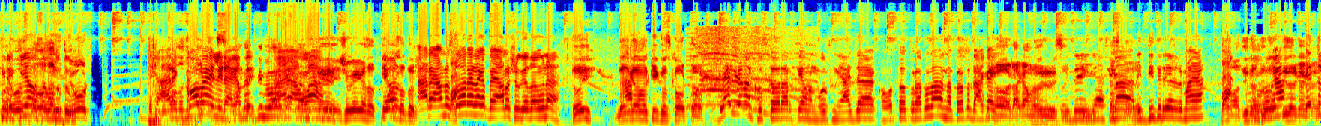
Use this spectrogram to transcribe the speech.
কিরে কি অবস্থা বলো তো আরে কবে এলি ঢাকাতে। শুকে আরে আমরা শহর এলাকাতে আমরা সুখে যাব না। তুই? দেখ আমার কি খোঁজ খবর তোর। দেখ আমার খোঁজ খবর আর কেমন বলছিনি আজ যা খবর তো তোরা তো জানিস না তোরা তো ঢাকায় হ্যাঁ, ঢাকা আমরা বেরিয়ে রয়েছি। ওই যে ইয়ে আছে না দিদির মায়া। হ্যাঁ, দিদার কাকা। এদ্র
